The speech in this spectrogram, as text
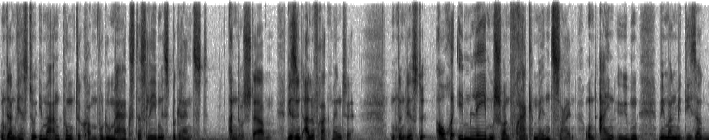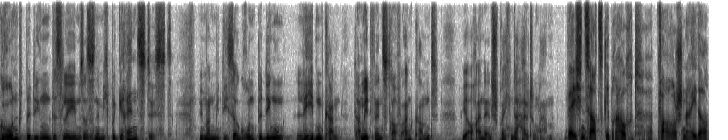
Und dann wirst du immer an Punkte kommen, wo du merkst, das Leben ist begrenzt. Andere sterben. Wir sind alle Fragmente. Und dann wirst du auch im Leben schon Fragment sein und einüben, wie man mit dieser Grundbedingung des Lebens, dass es nämlich begrenzt ist, wie man mit dieser Grundbedingung leben kann, damit, wenn es darauf ankommt, wir auch eine entsprechende Haltung haben. Welchen Satz gebraucht äh, Pfarrer Schneider,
